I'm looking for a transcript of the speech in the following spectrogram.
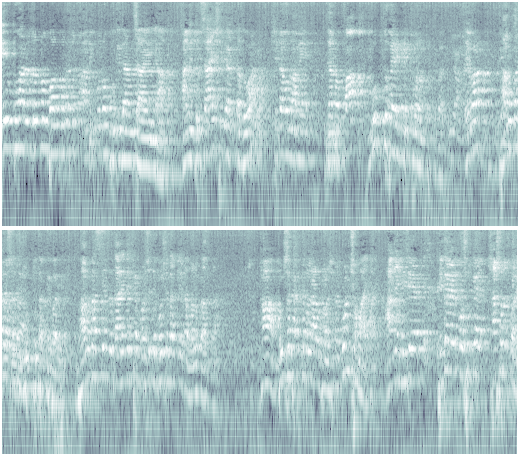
এই আমি উপহারের জন্য, বড় জন্য আমি কোনো প্রতিদান চাই না। আমি তো চাই শুধু একটা দোয়া, সেটা হলো আমি যেন পাপ মুক্ত হয়ে মৃত্যুবরণ করতে পারি এবার ভালো কাজের সাথে যুক্ত থাকতে পারি। ভালো কাজ কিন্তু দাঁড়িয়ে দেখে মসজিদে বসে থাকলে এটা ভালো কাজ না? হ্যাঁ বসে থাকতে বলে আরও ভালো। সেটা কোন সময়? আগে নিজের ভিতরের পশুকে শাসন করে,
